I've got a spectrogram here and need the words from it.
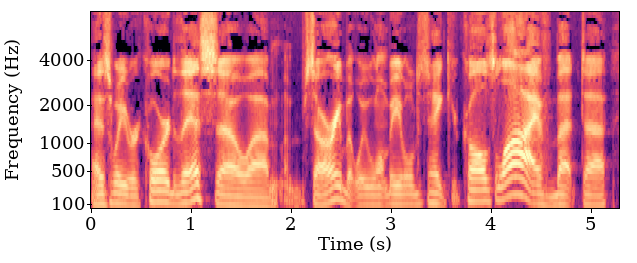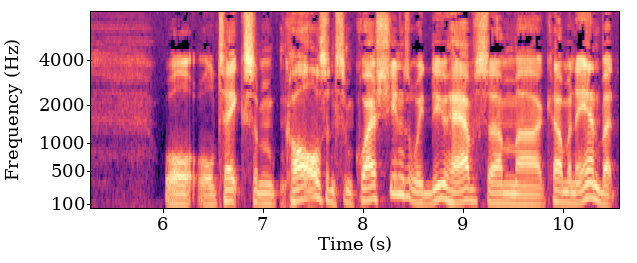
as we record this. So um, I'm sorry, but we won't be able to take your calls live. But uh, we'll we'll take some calls and some questions. We do have some uh, coming in, but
